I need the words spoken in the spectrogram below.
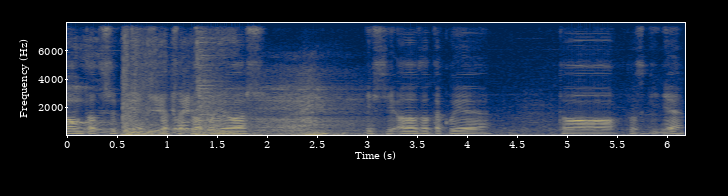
tą ta 3-5, dlaczego? Ponieważ jeśli ona zaatakuje, to, to zginie,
